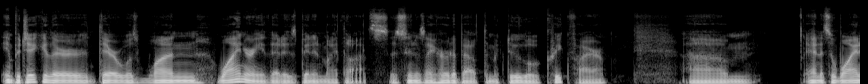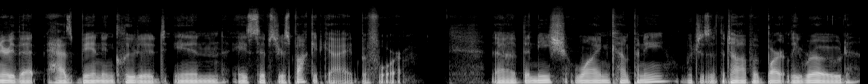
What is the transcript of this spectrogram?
in particular, there was one winery that has been in my thoughts as soon as I heard about the McDougall Creek fire. Um, and it's a winery that has been included in a Sipster's Pocket Guide before. Uh, the Niche Wine Company, which is at the top of Bartley Road,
